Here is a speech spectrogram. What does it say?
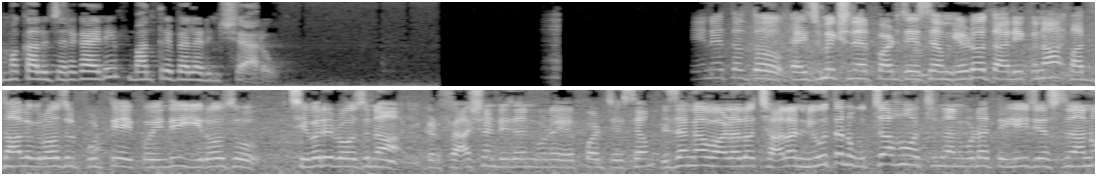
అమ్మకాలు జరిగాయని మంత్రి వెల్లడించారు. చేనేతలతో ఎగ్జిబిషన్ ఏర్పాటు చేశాం. ఏడో తారీఖున పద్నాలుగు రోజులు పూర్తి అయిపోయింది. ఈ రోజు చివరి రోజున ఇక్కడ ఫ్యాషన్ డిజైన్ కూడా ఏర్పాటు చేశాం. నిజంగా వాళ్ళలో చాలా నూతన ఉత్సాహం వచ్చిందని కూడా తెలియజేస్తున్నాను.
